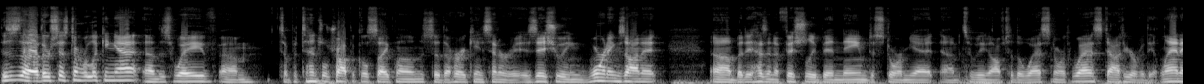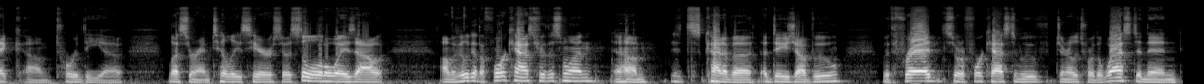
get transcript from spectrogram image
This is the other system we're looking at. Uh, this wave, um, it's a potential tropical cyclone, so the Hurricane Center is issuing warnings on it, uh, but it hasn't officially been named a storm yet. Um, it's moving off to the west northwest, out here over the Atlantic, um, toward the uh, Lesser Antilles here. So it's still a little ways out. Um, if you look at the forecast for this one, um, it's kind of a, a deja vu with Fred, sort of forecast to move generally toward the west, and then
